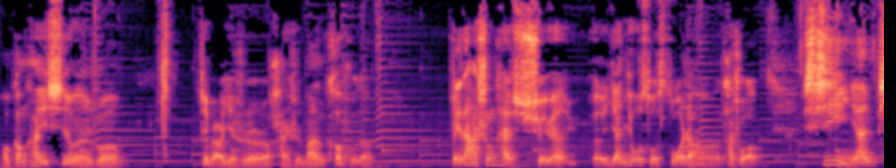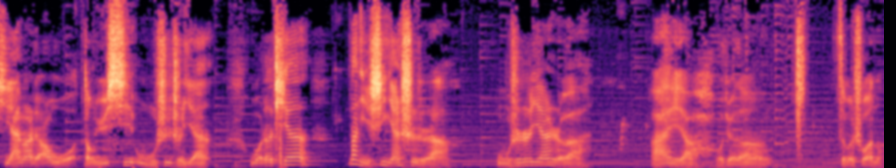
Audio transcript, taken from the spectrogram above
我刚看一新闻说，这边也是还是蛮科普的。北大生态学院呃研究所所长他说，吸一年 PM 二点五等于吸五十支烟。我的天，那你吸一年试试啊？五十支烟是吧？哎呀，我觉得 怎么说呢？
